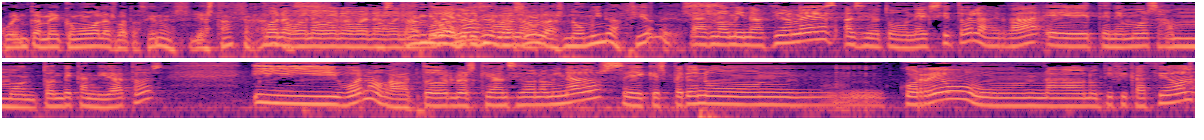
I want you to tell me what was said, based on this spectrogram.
Cuéntame cómo van las votaciones. Ya están cerradas. Bueno, bueno, bueno, bueno, Están, bueno. las bueno. son las nominaciones. Las nominaciones han sido todo un éxito, la verdad. Eh, tenemos a un montón de candidatos. Y bueno, a todos los que han sido nominados, eh, que esperen un correo, una notificación,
